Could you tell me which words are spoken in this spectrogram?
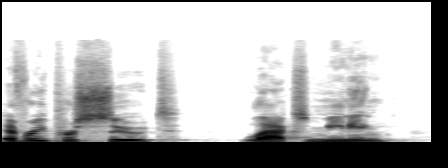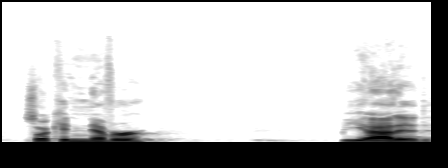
every pursuit lacks meaning, so it can never be added.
